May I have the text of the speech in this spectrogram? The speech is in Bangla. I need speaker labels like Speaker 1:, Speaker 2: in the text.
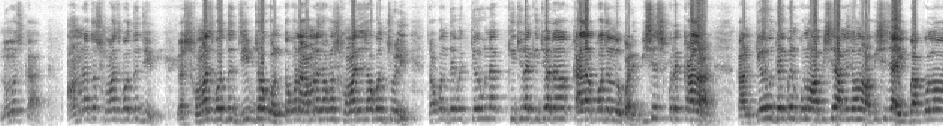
Speaker 1: নমস্কার, আমরা তো সমাজবদ্ধ জীব। এবার সমাজবদ্ধ জীব যখন, তখন আমরা যখন সমাজে যখন চলি, তখন দেখবে কেউ না কিছু না কিছু একটা কালার পছন্দ করে, বিশেষ করে কালার কারণ কেউ দেখবেন কোনো অফিসে আপনি যখন অফিসে যাই বা কোনো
